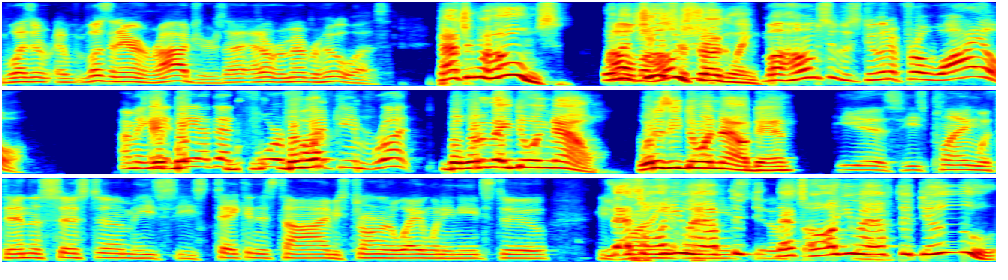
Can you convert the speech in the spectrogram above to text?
It wasn't it wasn't Aaron Rodgers? I, I don't remember who it was. Patrick Mahomes. When oh, the Chiefs Mahomes, were struggling, Mahomes was doing it for a while. I mean, he, it, but, they had that four or five what, game rut. But what are they doing now? What is he doing now, Dan? He is. He's playing within the system. He's he's taking his time. He's throwing it away when he needs to. He's that's all you have to, do. That's all you yeah. have to do.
